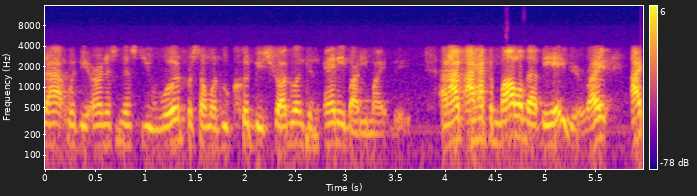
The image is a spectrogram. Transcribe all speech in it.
that with the earnestness you would for someone who could be struggling, because anybody might be. And I, I have to model that behavior, right? I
